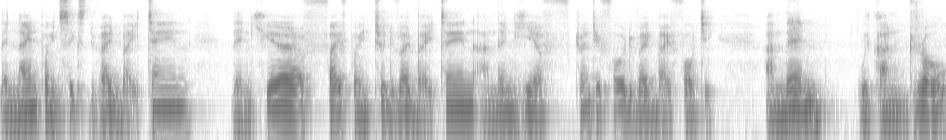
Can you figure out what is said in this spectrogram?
Then 9.6 divided by 10. Then here 5.2 divided by 10. And then here 24 divided by 40. And then we can draw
